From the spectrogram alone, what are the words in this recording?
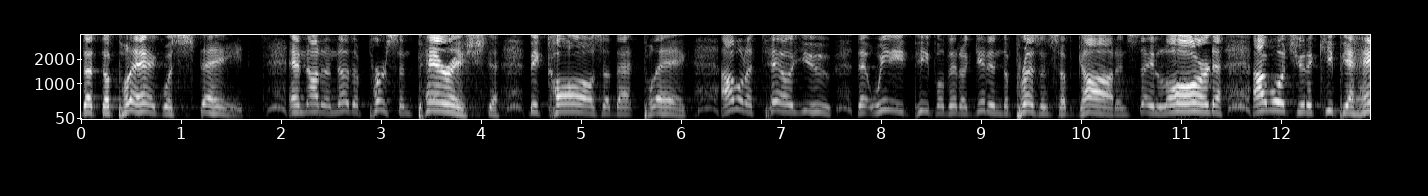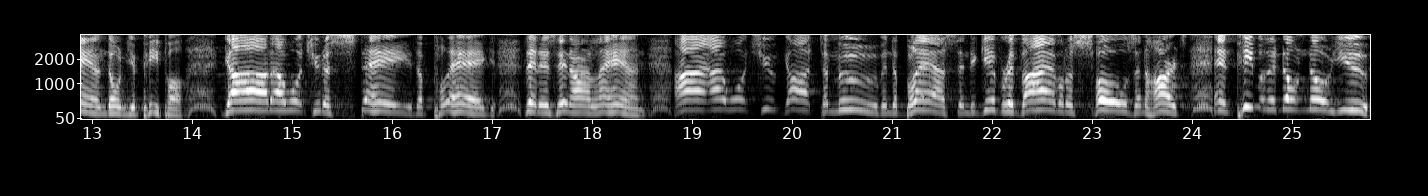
that the plague was stayed and not another person perished because of that plague. I want to tell you that we need people that'll get in the presence of God and say, Lord, I want you to keep your hand on your people. God, I want you to stay the plague that is in our land. I, I want you, God, to move and to bless and to give revival to souls and hearts. And people that don't know you,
